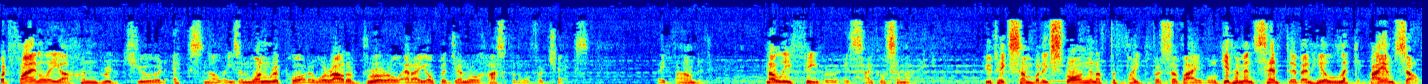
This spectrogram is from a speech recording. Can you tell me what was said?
But finally, a hundred cured ex-nullies and one reporter were out of Druro at Iopa General Hospital for checks. They found it. Nully fever is psychosomatic. You take somebody strong enough to fight for survival, give him incentive, and he'll lick it by himself.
